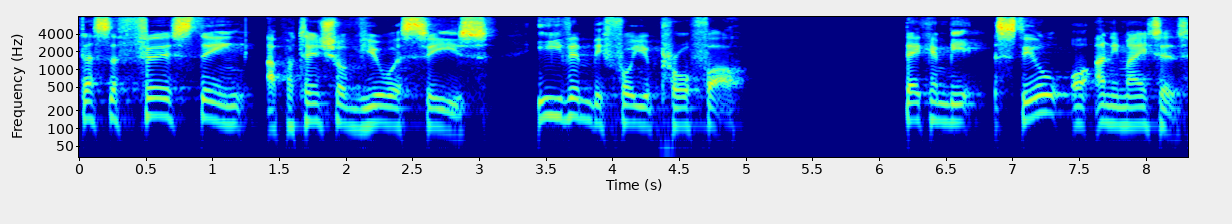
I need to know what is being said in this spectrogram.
That's the first thing a potential viewer sees, even before your profile. They can be still or animated.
